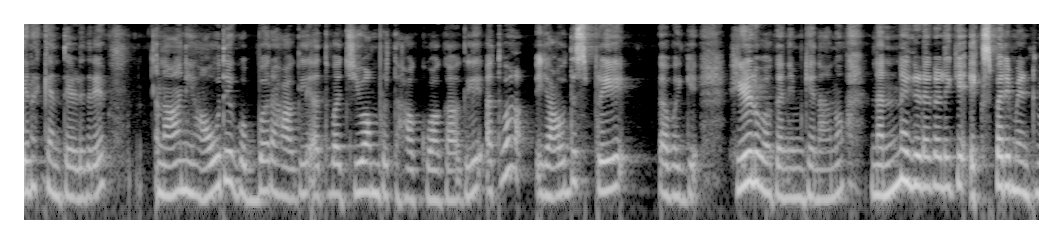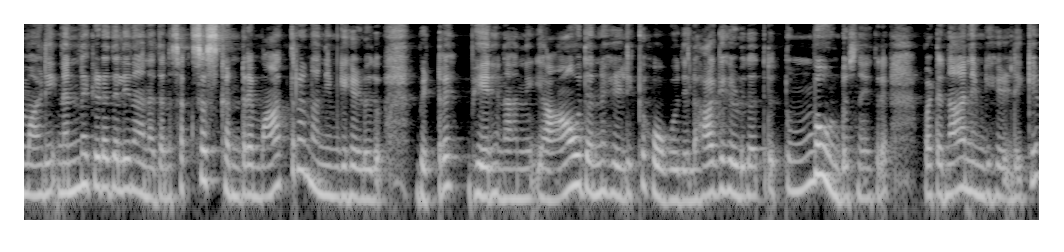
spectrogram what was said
ಏನಕ್ಕೆ ಅಂತ ಹೇಳಿದರೆ, ನಾನು ಯಾವುದೇ ಗೊಬ್ಬರ ಆಗಲಿ ಅಥವಾ ಜೀವಾಮೃತ ಹಾಕುವಾಗ ಆಗಲಿ ಅಥವಾ ಯಾವುದೇ ಸ್ಪ್ರೇ ಬಗ್ಗೆ ಹೇಳುವಾಗ ನಿಮಗೆ ನಾನು ನನ್ನ ಗಿಡಗಳಿಗೆ ಎಕ್ಸ್ಪರಿಮೆಂಟ್ ಮಾಡಿ ನನ್ನ ಗಿಡದಲ್ಲಿ ನಾನು ಅದನ್ನು ಸಕ್ಸಸ್ ಕಂಡ್ರೆ ಮಾತ್ರ ನಾನು ನಿಮಗೆ ಹೇಳೋದು. ಬಿಟ್ಟರೆ ಬೇರೆ ನಾನು ಯಾವುದನ್ನು ಹೇಳಲಿಕ್ಕೆ ಹೋಗುವುದಿಲ್ಲ. ಹಾಗೆ ಹೇಳೋದಾದರೆ ತುಂಬ ಉಂಟು ಸ್ನೇಹಿತರೆ. ಬಟ್ ನಾನು ನಿಮಗೆ ಹೇಳಲಿಕ್ಕೆ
